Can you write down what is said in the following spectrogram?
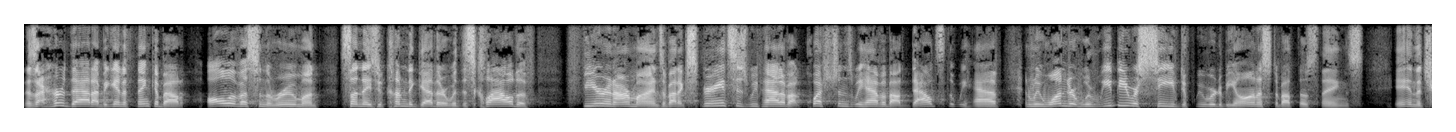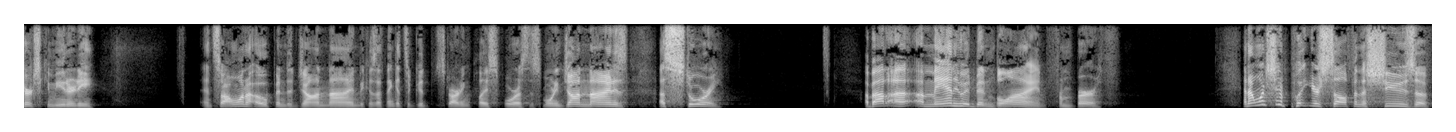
As I heard that, I began to think about all of us in the room on Sundays who come together with this cloud of fear in our minds about experiences we've had, about questions we have, about doubts that we have, and we wonder would we be received if we were to be honest about those things in the church community? And so I want to open to John 9 because I think it's a good starting place for us this morning. John 9 is a story about a, a, man who had been blind from birth. And I want you to put yourself in the shoes of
